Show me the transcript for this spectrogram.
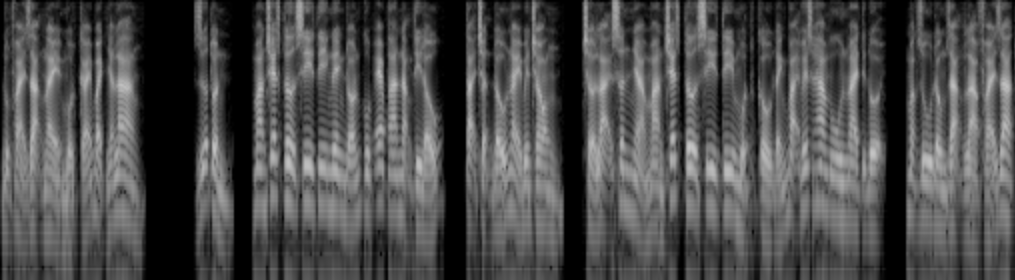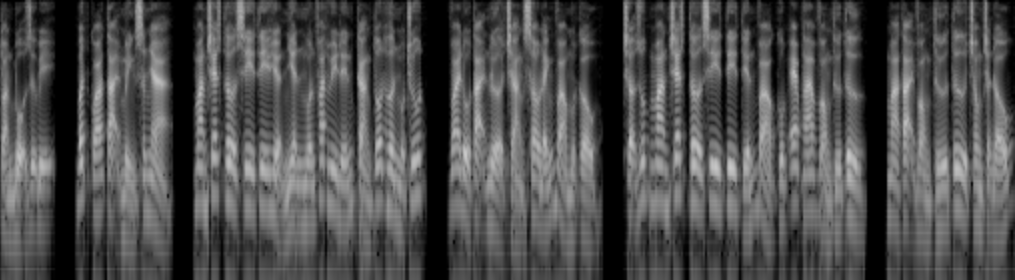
đụng phải dạng này một cái bạch nhã lang. Giữa tuần, manchester city nên đón cúp fa nặng thi đấu, tại trận đấu này bên trong, trở lại sân nhà manchester city một cầu đánh bại west ham united đội, mặc dù đồng dạng là phái ra toàn bộ dự bị, bất quá tại mình sân nhà manchester city hiển nhiên muốn phát huy đến càng tốt hơn một chút vai đồ tại nửa chẳng sau đánh vào một cầu trợ giúp manchester city tiến vào cúp fa vòng thứ tư mà tại vòng thứ tư trong trận đấu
